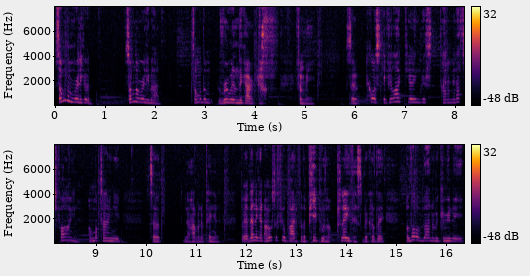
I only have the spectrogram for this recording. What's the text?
some of them really good, some of them really bad, some of them ruin the character for me. So of course, if you like your English anime, that's fine. I'm not telling you to you know have an opinion, but then again, I also feel bad for the people that play this because they a lot of the anime community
